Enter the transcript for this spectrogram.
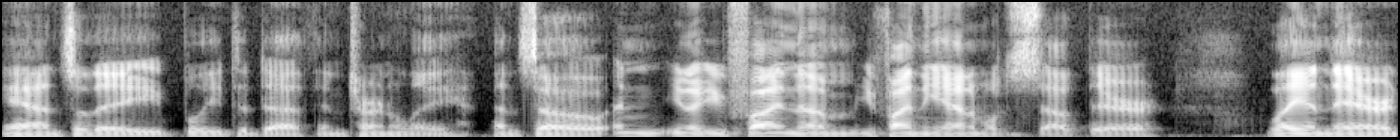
And so they bleed to death internally. And so, and you know, you find them, you find the animal just out there, laying there.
